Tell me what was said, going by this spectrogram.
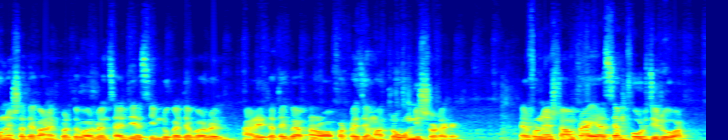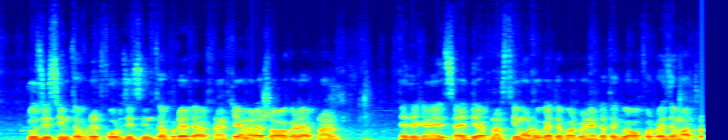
ফোনের সাথে কানেক্ট করতে পারবেন সাইড দিয়ে সিম ঢুকাতে পারবেন। আর এটা থাকবে আপনার অফার প্রাইসে মাত্র উনিশশো টাকায়। এরপর নিয়ে আসলাম আপনার S M four zero one two G SIM supported four G SIM supported আপনার ক্যামেরা সহকারে আপনার এই দেখেন এই সাইড দিয়ে আপনার সিমও ঢুকাতে পারবেন। এটা থাকবে অফার প্রাইসে মাত্র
